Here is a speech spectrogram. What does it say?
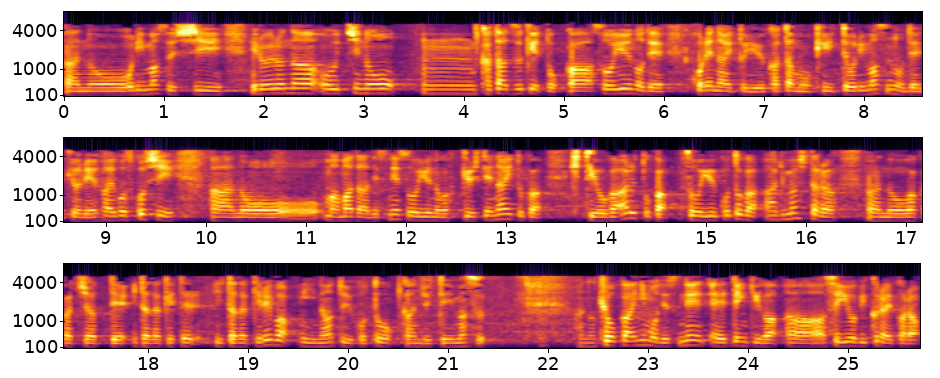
あのおりますしいろいろなお家のうん片付けとかそういうので来れないという方も聞いておりますので今日礼拝後少しあの、まあ、まだですねそういうのが普及してないとか必要があるとかそういうことがありましたらあの分かち合っていただけていただければいいなということを感じています。あの教会にもですね、え電気が水曜日くらいから、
